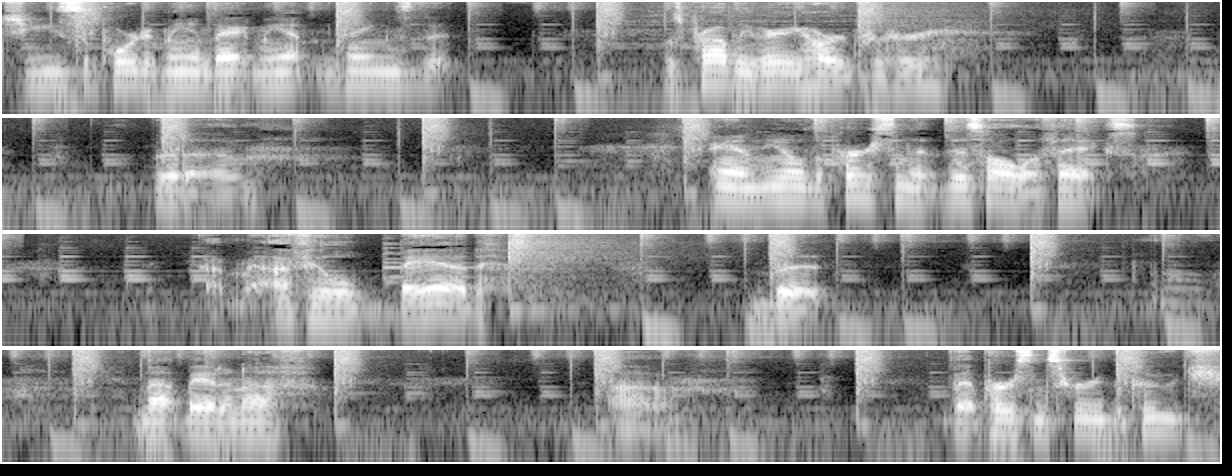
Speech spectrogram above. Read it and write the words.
she supported me and backed me up in things that was probably very hard for her. But, uh, and you know, the person that this all affects, I, I feel bad, but not bad enough. Um, that person screwed the pooch.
